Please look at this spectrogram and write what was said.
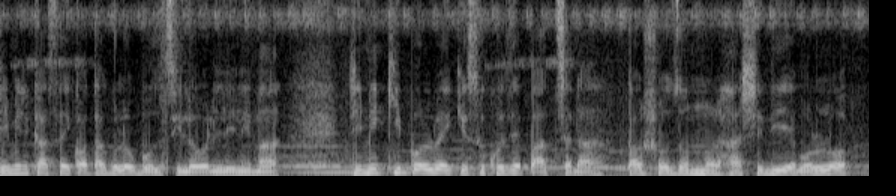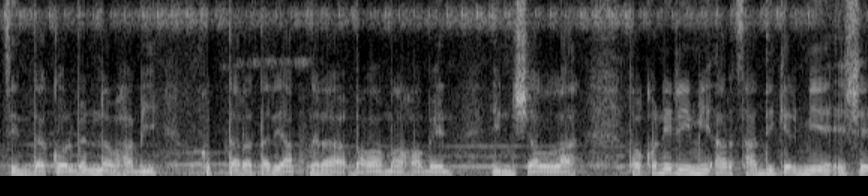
রিমির কাছে কথাগুলো বলছিল লিলিমা রিমি কি বলবে কিছু খুঁজে পাচ্ছে না। তাও সৌজন্যর হাসি দিয়ে বলল, চিন্তা করবেন না ভাবি, খুব তাড়াতাড়ি আপনারা বাবা মা হবেন। ইনশাল্লাহ তখনই রিমি আর সাদিকের মেয়ে এসে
